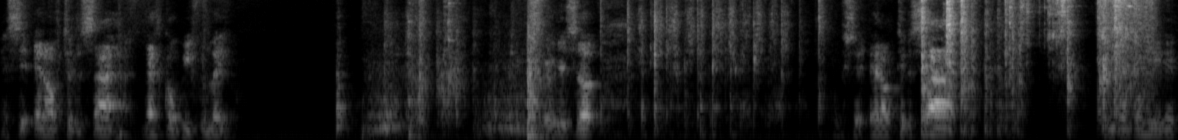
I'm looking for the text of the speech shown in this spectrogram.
and sit that off to the side. That's gonna be for later stir this up. Set that off to the side. We're gonna go ahead and,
